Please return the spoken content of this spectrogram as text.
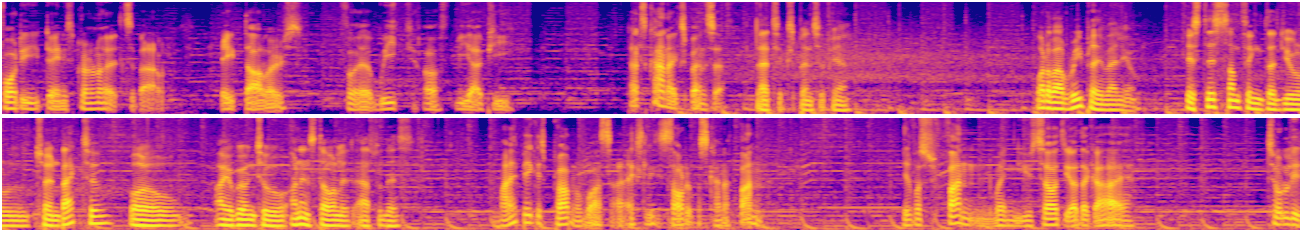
40 Danish kroner. It's about eight dollars for a week of VIP. That's kind of expensive. That's expensive, yeah. What about replay value? Is this something that you'll turn back to, or are you going to uninstall it after this? My biggest problem was I actually thought it was kind of fun. It was fun when you saw the other guy totally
